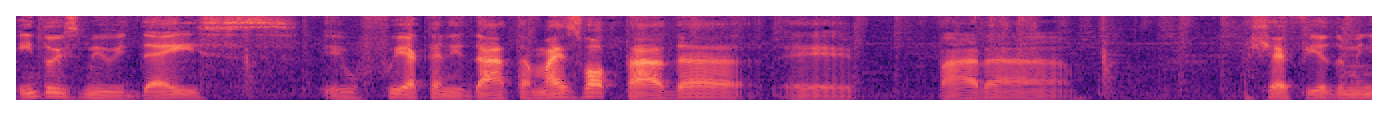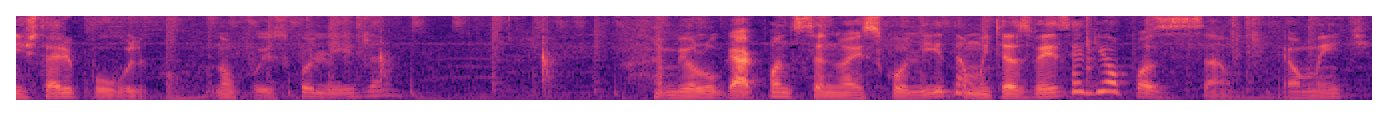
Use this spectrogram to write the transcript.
em 2010, eu fui a candidata mais votada é, para a chefia do Ministério Público. Não fui escolhida, meu lugar, quando você não é escolhida, muitas vezes é de oposição. Realmente,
